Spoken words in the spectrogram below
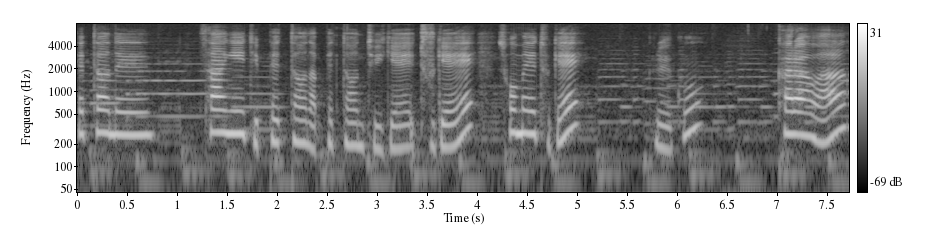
패턴은 상의 뒷 패턴, 앞 패턴 두 개, 두 개, 소매 두 개, 그리고 카라와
